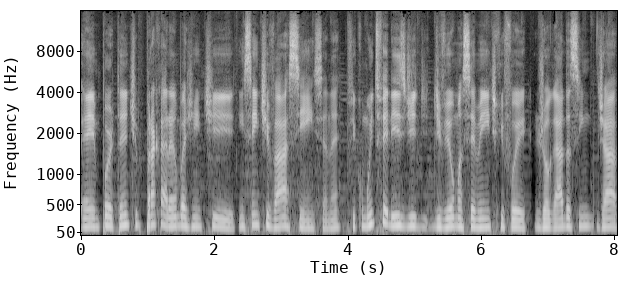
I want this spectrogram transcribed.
é importante pra caramba a gente incentivar a ciência, né? Fico muito feliz de, de, de ver uma semente que foi jogada assim, já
